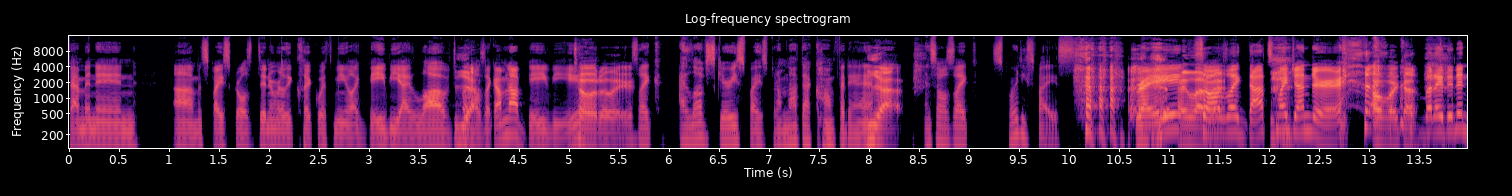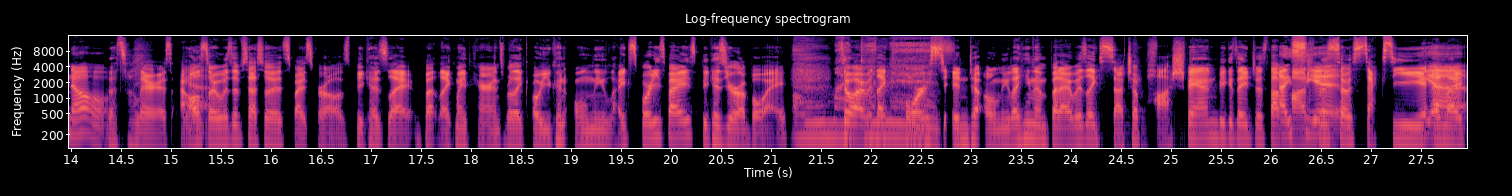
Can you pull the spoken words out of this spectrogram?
feminine um, Spice Girls didn't really click with me. Like Baby, I loved, but Yeah. I was like, I'm not Baby. totally. It's like I love Scary Spice, but I'm not that confident. Yeah, And so I was like, Sporty Spice, right? I so it. I was like, that's my gender. Oh my God. but I didn't know. That's hilarious. I also was obsessed with Spice Girls because like, but like my parents were like, "Oh, you can only like Sporty Spice because you're a boy." oh my so I was like forced into only liking them, but I was like such a posh fan because I just thought I posh was it. so sexy and like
